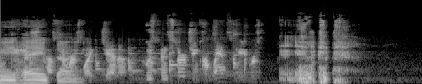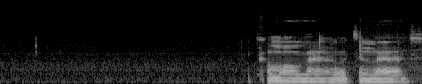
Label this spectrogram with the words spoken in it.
We hate customers that. like Jenna, who's been searching for landscapers. Come on, man, with them ass.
